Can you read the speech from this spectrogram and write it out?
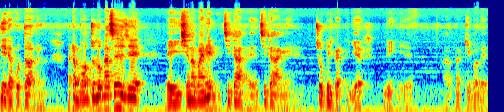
দিয়ে এটা করতে পারবেন না। একটা ভদ্রলোক আছে যে এই সেনাবাহিনীর চিটা চিটা চব্বিশ ব্যাট ইয়ের ইয়ে, আপনার কি বলে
